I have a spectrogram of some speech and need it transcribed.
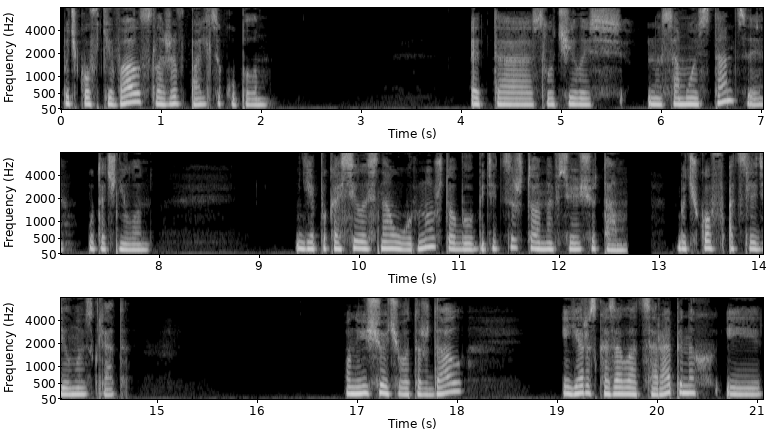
Бычков кивал, сложив пальцы куполом. «Это случилось на самой станции?» — уточнил он. Я покосилась на урну, чтобы убедиться, что она все еще там. Бычков отследил мой взгляд. Он еще чего-то ждал, и я рассказала о царапинах и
